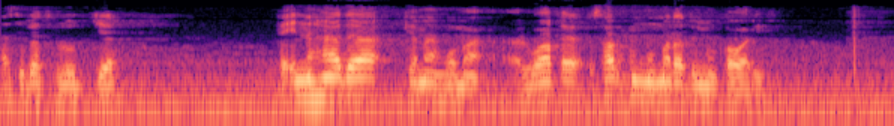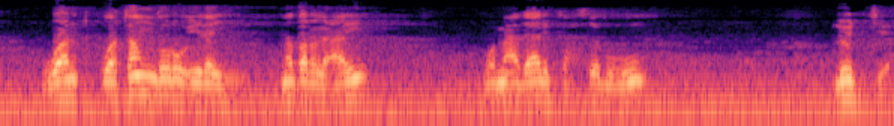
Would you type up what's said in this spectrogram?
حسبته لجة. فإن هذا كما هو مع الواقع صرح ممرد من قوارير. وتنظر إليه نظر العين ومع ذلك تحسبه لجة.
